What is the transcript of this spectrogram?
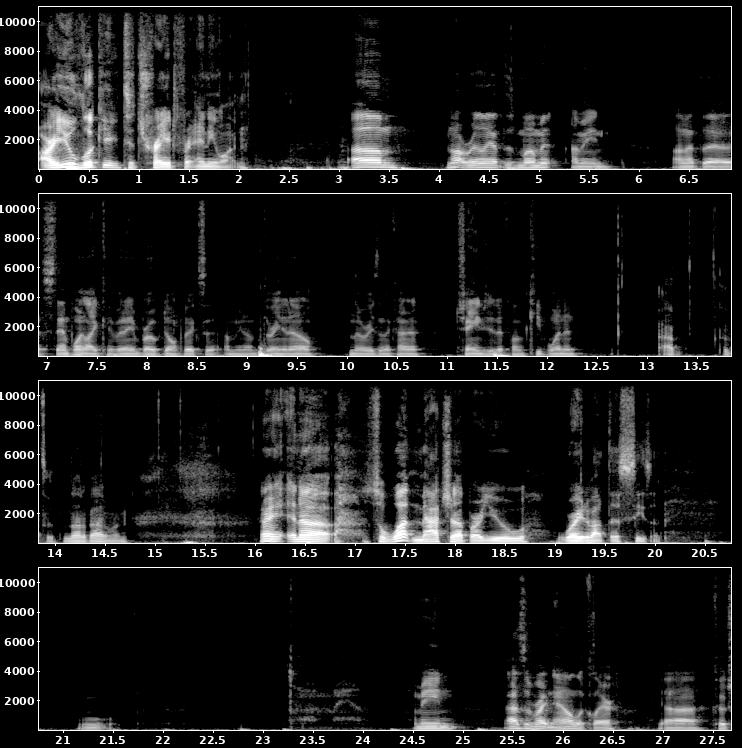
Are you looking to trade for anyone? Um, not really at this moment. I mean, I'm at the standpoint like if it ain't broke, don't fix it. I mean, I'm three and zero. No reason to kind of change it if I'm keep winning. That's a, not a bad one. All right, and uh, so what matchup are you worried about this season? Ooh. I mean, as of right now, Leclerc, uh, Coach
